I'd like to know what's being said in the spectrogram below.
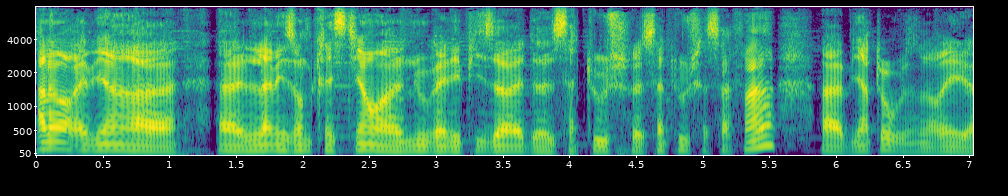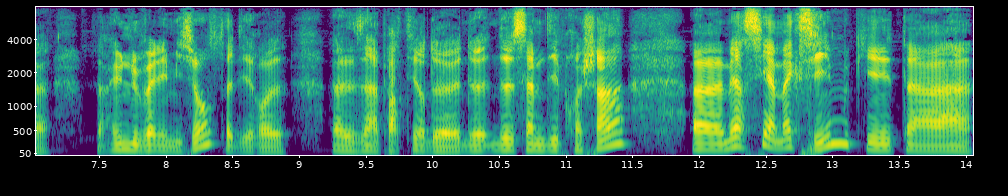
Alors, eh bien. la maison de Christian, nouvel épisode, ça touche, ça touche à sa fin. bientôt, vous en aurez une nouvelle émission, c'est-à-dire euh, euh, à partir de, samedi prochain. Euh, merci à Maxime qui est à,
